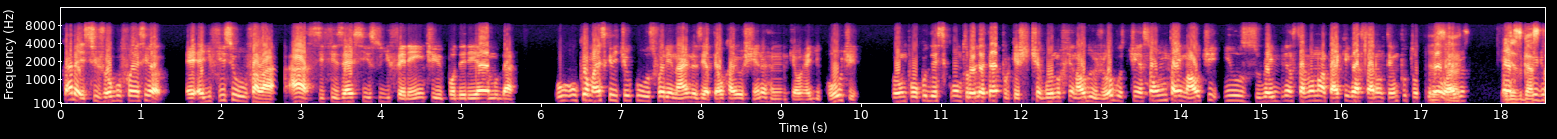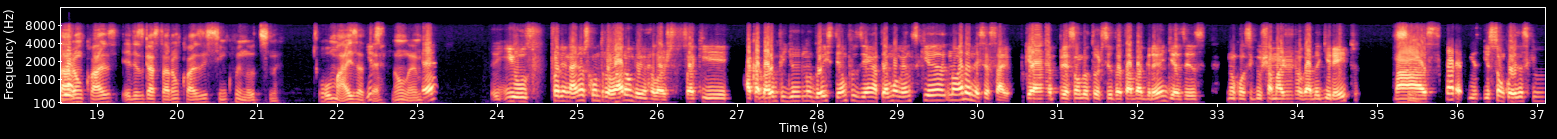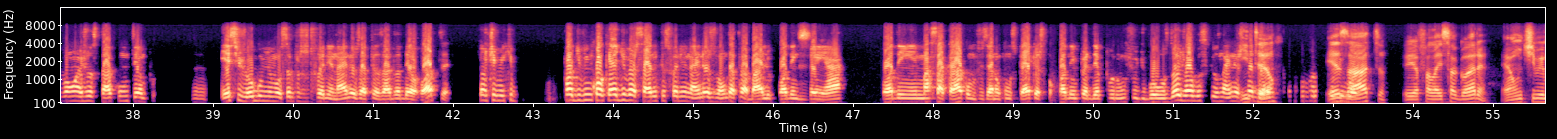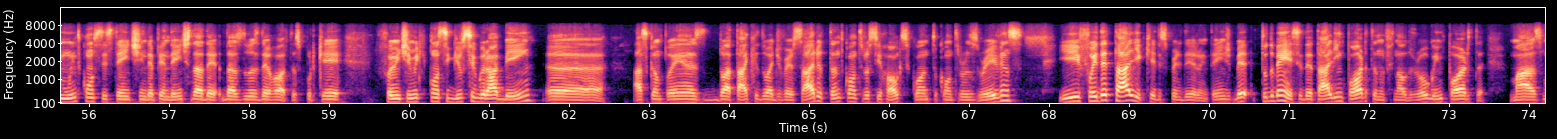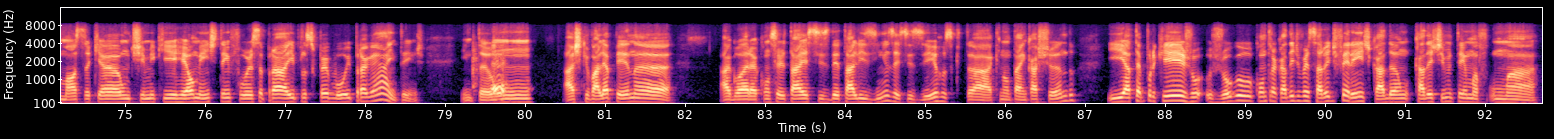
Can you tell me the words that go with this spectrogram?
cara, esse jogo foi assim, ó. É, é, difícil falar, ah, se fizesse isso diferente, poderia mudar. O, o, que eu mais critico os 49ers e até o Kyle Shanahan, que é o head coach, foi um pouco desse controle até, porque chegou no final do jogo, tinha só um timeout e os Ravens estavam no ataque e gastaram o tempo todo do relógio. Eles gastaram quase, eles gastaram quase cinco minutos, né? Ou mais até, Isso. não lembro. É. E os 49ers controlaram bem o relógio, só que acabaram pedindo dois tempos e em até momentos que não era necessário, porque a pressão da torcida estava grande, às vezes não conseguiu chamar a jogada direito. Mas, Sim. cara, isso são coisas que vão ajustar com o tempo. Esse jogo me mostrou para os 49ers, apesar da derrota, que é um time que pode vir qualquer adversário que os 49ers vão dar trabalho, podem ganhar, podem massacrar, como fizeram com os Packers, podem perder por um field goal. Os dois jogos que os Niners então, perderam. Exato, eu ia falar isso agora. É um time muito consistente, independente da de, das duas derrotas, porque foi um time que conseguiu segurar bem uh, as campanhas do ataque do adversário, tanto contra os Seahawks quanto contra os Ravens. E foi detalhe que eles perderam, entende? Be tudo bem, esse detalhe importa no final do jogo, importa, mas mostra que é um time que realmente tem força para ir para o Super Bowl e para ganhar, entende? Então, é. acho que vale a pena agora consertar esses detalhezinhos, esses erros que, tá, que não tá encaixando. E até porque o jogo contra cada adversário é diferente, cada, um, cada time tem uma, uma,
